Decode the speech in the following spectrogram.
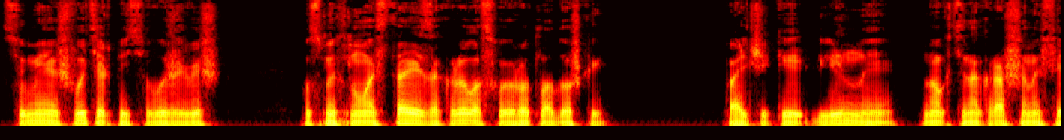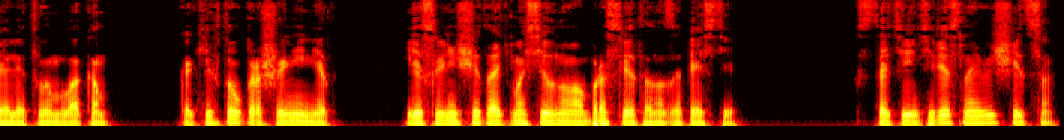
сумеешь вытерпеть, выживешь», — усмехнулась та и закрыла свой рот ладошкой. Пальчики длинные, ногти накрашены фиолетовым лаком, каких-то украшений нет, если не считать массивного браслета на запястье. Кстати, интересная вещица.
